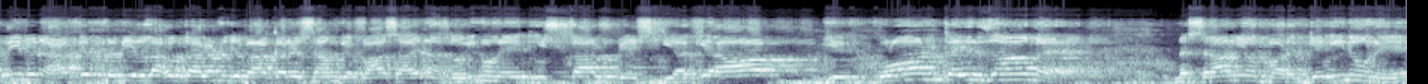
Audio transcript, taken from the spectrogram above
ادیب بن حاتم رضی اللہ تعالیٰ نے جب آکر السلام کے پاس آئے نا، تو انہوں نے ایک اشکال پیش کیا کہ آپ، یہ قرآن کا الزام ہے نصرانیوں پر کہ انہوں نے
